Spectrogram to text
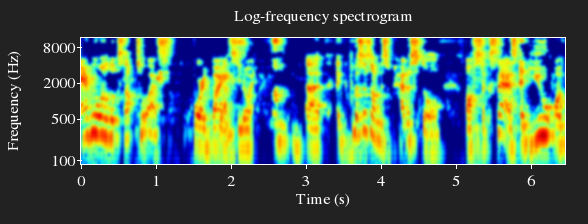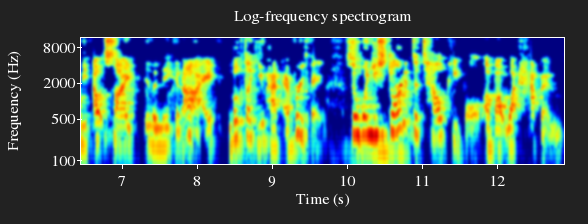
everyone looks up to us for advice, yes. you know, everyone uh, puts us on this pedestal of success and you on the outside in the naked eye looked like you had everything. So when you started to tell people about what happened,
